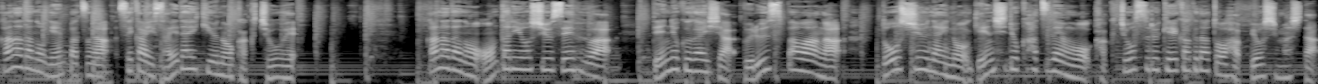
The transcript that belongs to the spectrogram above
カナダの原発が世界最大級の拡張へ。カナダのオンタリオ州政府は電力会社ブルースパワーが同州内の原子力発電を拡張する計画だと発表しました。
